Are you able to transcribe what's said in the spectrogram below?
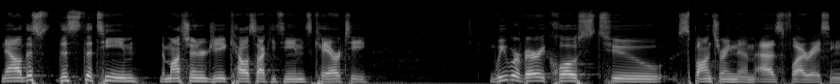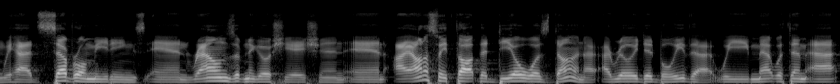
Now, this this is the team, the Monster Energy Kawasaki teams, KRT. We were very close to sponsoring them as Fly Racing. We had several meetings and rounds of negotiation, and I honestly thought the deal was done. I, I really did believe that. We met with them at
